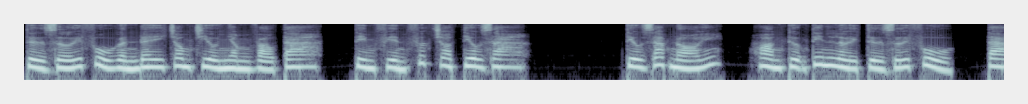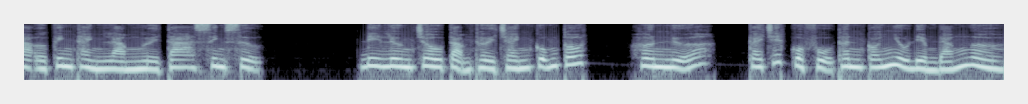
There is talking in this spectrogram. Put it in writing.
Từ giới phủ gần đây trong chiều nhằm vào ta, tìm phiền phức cho tiêu gia. Tiêu giác nói, Hoàng thượng tin lời từ giới phủ, ta ở kinh thành làm người ta sinh sự. Đi Lương Châu tạm thời tránh cũng tốt, hơn nữa, cái chết của phụ thân có nhiều điểm đáng ngờ,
